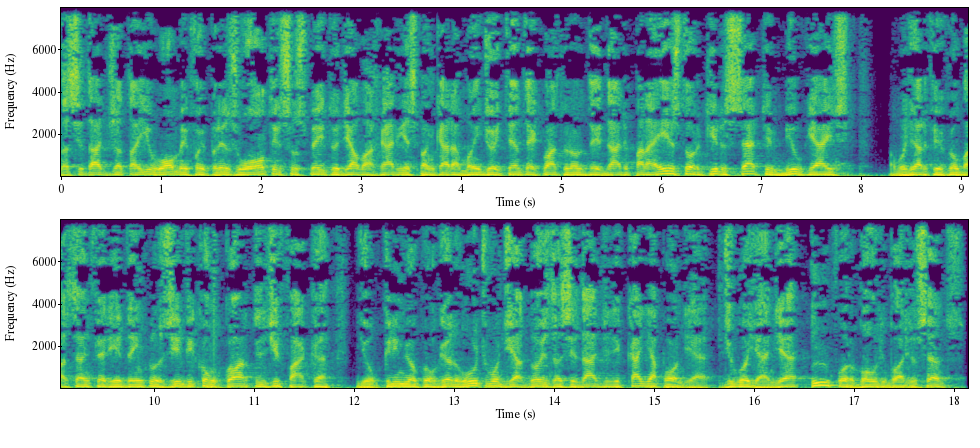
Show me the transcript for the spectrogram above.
Na cidade de Jataí, um homem foi preso ontem suspeito de amarrar e espancar a mãe de 84 anos de idade para extorquir 7 mil reais. A mulher ficou bastante ferida, inclusive com cortes de faca, e o crime ocorreu no último dia 2 da cidade de Caiapônia, de Goiânia, informou Libório Santos.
